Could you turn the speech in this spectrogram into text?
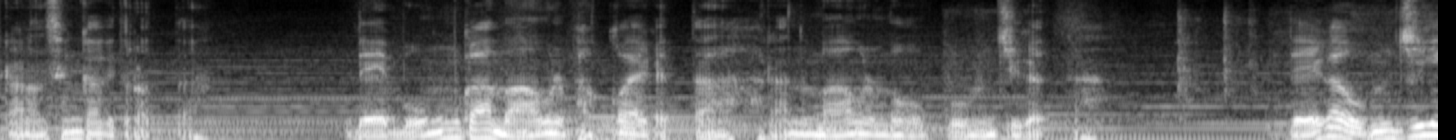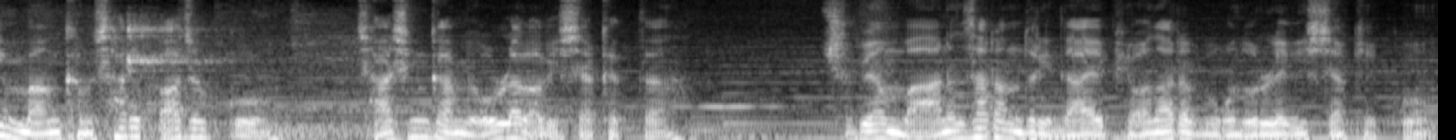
라는 생각이 들었다. 내 몸과 마음을 바꿔야겠다 라는 마음을 먹었고 움직였다. 내가 움직인 만큼 살이 빠졌고 자신감이 올라가기 시작했다. 주변 많은 사람들이 나의 변화를 보고 놀래기 시작했고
